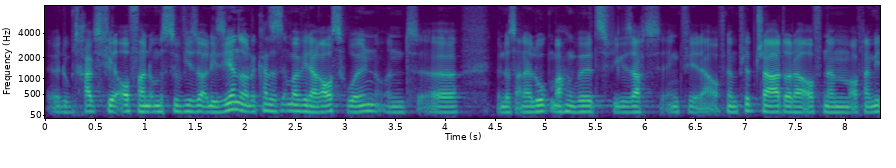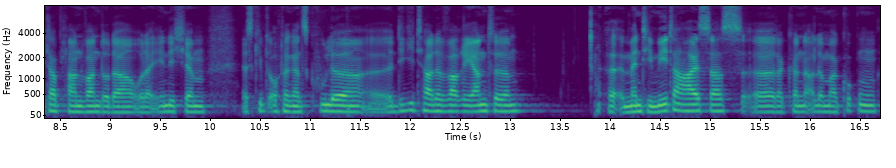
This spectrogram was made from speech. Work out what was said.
du betreibst viel Aufwand, um es zu visualisieren, sondern du kannst es immer wieder rausholen. Und äh, wenn du es analog machen willst, wie gesagt, irgendwie auf einem Flipchart oder auf einem auf einer Metaplanwand oder oder ähnlichem. Es gibt auch eine ganz coole äh, digitale Variante. Äh, Mentimeter heißt das. Äh, da können alle mal gucken.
